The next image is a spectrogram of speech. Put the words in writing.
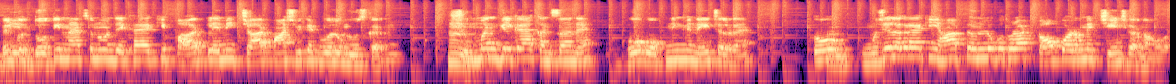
बिल्कुल दो तीन मैच उन्होंने देखा है कि पावर प्ले में चार पाँच विकेट वो लोग लूज कर रहे हैं। शुभमन गिल का कंसर्न है वो ओपनिंग में नहीं चल रहे हैं। तो मुझे लग रहा है कि यहाँ पे उन लोगों को थोड़ा टॉप ऑर्डर में चेंज करना होगा।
